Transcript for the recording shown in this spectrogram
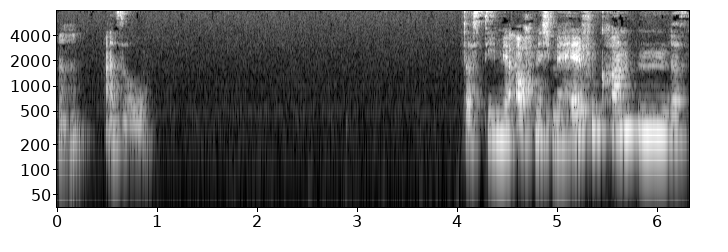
Mhm. Also, dass die mir auch nicht mehr helfen konnten, dass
